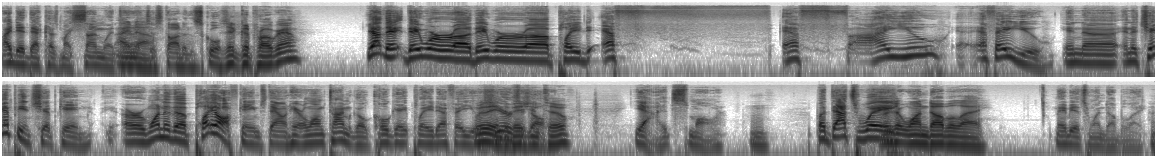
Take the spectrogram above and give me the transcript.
I did that because my son went there. I know. I just thought of the school. Is it a good program? Yeah, they they were uh, they were uh, played F FIU FAU in uh, in a championship game or one of the playoff games down here a long time ago. Colgate played FAU Were they years Division ago. Two? Yeah, it's smaller, but that's way Or is it one double A? maybe it's one double A.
